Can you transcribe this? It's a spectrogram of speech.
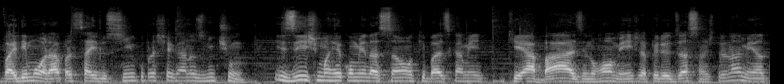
vai demorar para sair dos 5 para chegar nos 21. Existe uma recomendação que basicamente que é a base normalmente da periodização de treinamento,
